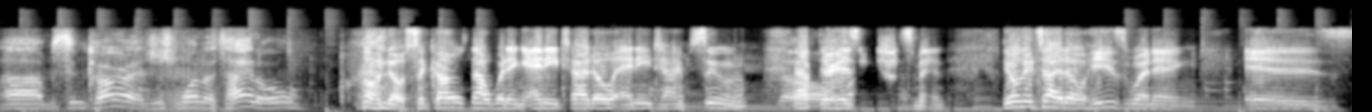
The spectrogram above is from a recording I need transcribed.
um, Sin Cara just won a title. oh no, Sin Cara's not winning any title anytime soon. So, after his announcement. The only title he's winning is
